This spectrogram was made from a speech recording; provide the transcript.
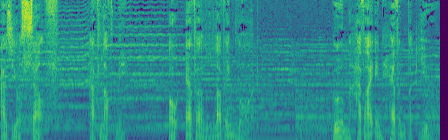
as yourself have loved me, O ever loving Lord. Whom have I in heaven but you?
